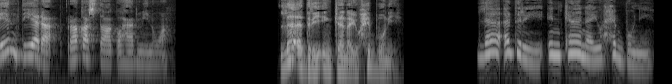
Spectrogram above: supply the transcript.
En tiedä, rakastaako hän minua. لا أدري إن كان يحبني لا أدري إن كان يحبني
